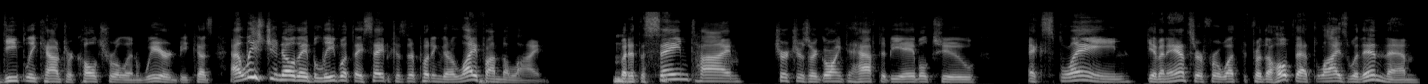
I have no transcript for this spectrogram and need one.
deeply countercultural and weird because at least you know they believe what they say because they're putting their life on the line. But at the same time, churches are going to have to be able to explain, give an answer for what for the hope that lies within them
